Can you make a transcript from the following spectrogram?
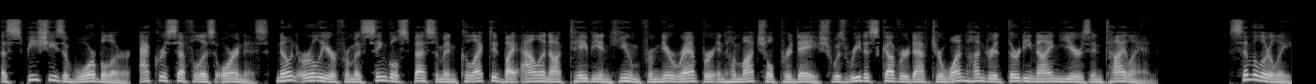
A species of warbler, Acrocephalus orinus, known earlier from a single specimen collected by Allan Octavian Hume from near Rampur in Himachal Pradesh was rediscovered after 139 years in Thailand. Similarly,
